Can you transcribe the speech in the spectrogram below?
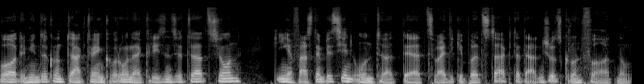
Vor dem Hintergrund der aktuellen Corona-Krisensituation ging er fast ein bisschen unter, der zweite Geburtstag der Datenschutzgrundverordnung.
